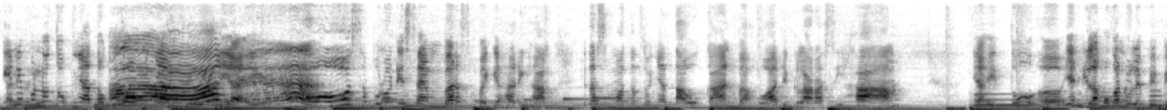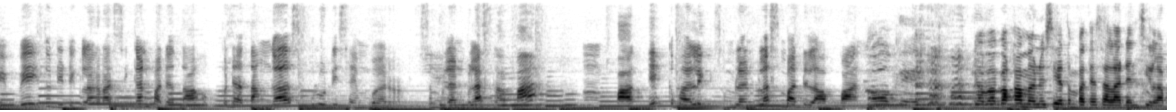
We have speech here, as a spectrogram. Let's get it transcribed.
Ini penutupnya atau Ah, gongnya filmnya. yaitu 10 Desember sebagai hari HAM. Kita semua tentunya tahu kan bahwa deklarasi HAM yaitu eh, yang dilakukan oleh PBB itu dideklarasikan pada tahun pada tanggal 10 Desember 1984 eh kebalik 1948 Oke. Gak apa-apa kak manusia tempatnya salah dan silap.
